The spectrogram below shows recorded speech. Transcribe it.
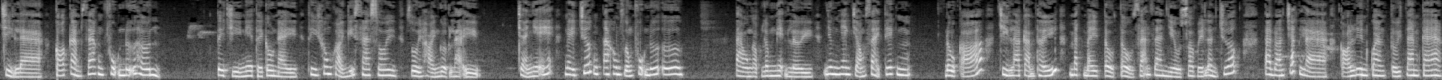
chỉ là có cảm giác phụ nữ hơn. Tê Chỉ nghe thấy câu này thì không khỏi nghĩ xa xôi, rồi hỏi ngược lại, Chả nhẽ ngày trước ta không giống phụ nữ ư Tào Ngọc Lâm nghẹn lời nhưng nhanh chóng giải thích Đâu có, chỉ là cảm thấy mặt mày tẩu tẩu giãn ra nhiều so với lần trước Ta đoán chắc là có liên quan tới tam ca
